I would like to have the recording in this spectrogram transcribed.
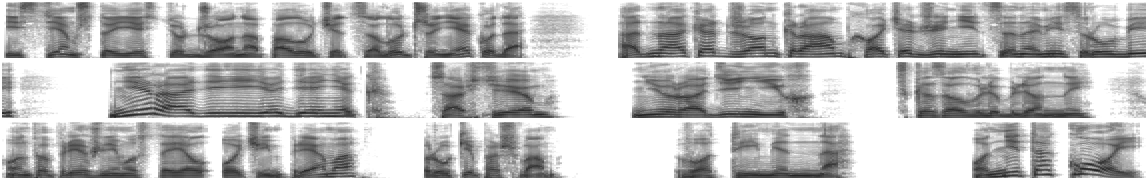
«И с тем, что есть у Джона, получится лучше некуда. Однако Джон Крамп хочет жениться на мисс Руби не ради ее денег». «Совсем не ради них», — сказал влюбленный. Он по-прежнему стоял очень прямо, руки по швам. «Вот именно!» Он не такой,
